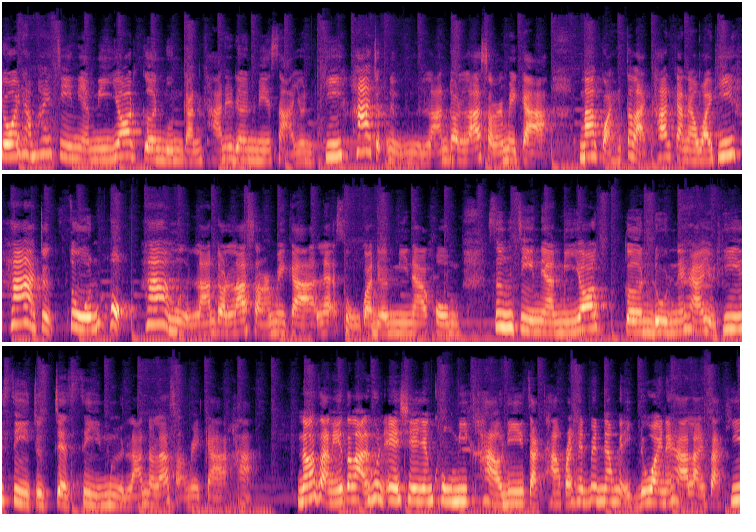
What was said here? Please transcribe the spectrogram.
โดยทำให้จีนเนี่ยมียอดเกินดุลการค้าในเดือนเมษายนที่ 5.1 หมื่นล้านดอลลาร์สหรัฐอเมริกา มากกว่าที่ตลาดคาดการเอาไว้ที่ 5.065 หมื่นล้านดอลลาร์สหรัฐอเมริกา และสูงกว่าเดือนมีนาคม ซึ่งจีนเนี่ยมียอดเกินดุลนะคะอยู่ที่ 4.74 หมื่นล้านดอลลาร์สหรัฐอเมริกาค่ะ นอกจากนี้ตลาดหุ้นเอเชียยังคงมีข่าวดีจากทางประเทศเวียดนามกันอีกด้วยนะคะ หลังจากที่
